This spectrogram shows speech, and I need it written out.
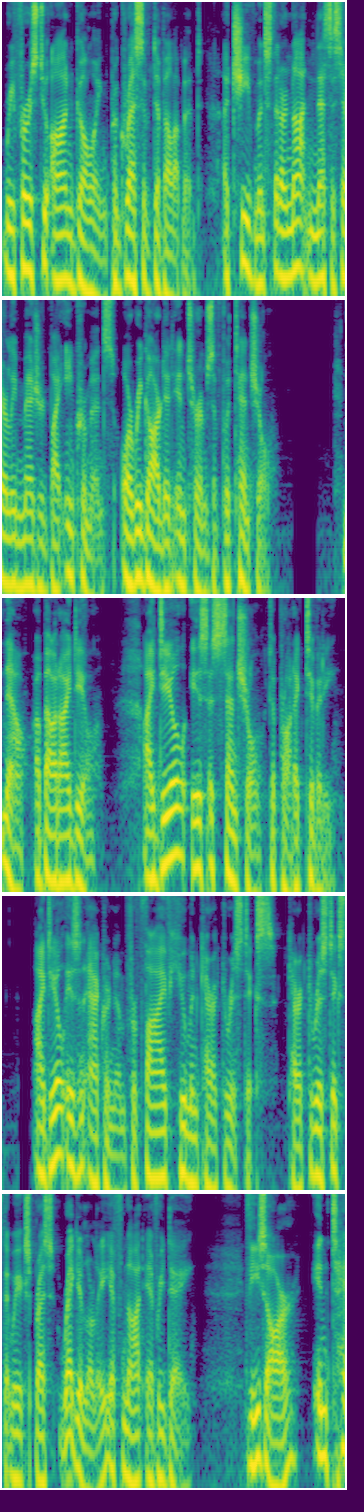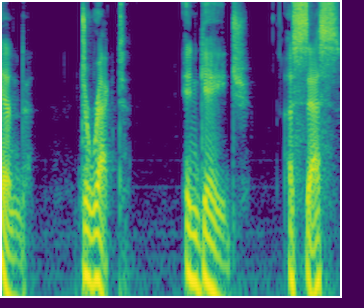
refers to ongoing, progressive development, achievements that are not necessarily measured by increments or regarded in terms of potential. Now, about ideal. Ideal is essential to productivity. Ideal is an acronym for five human characteristics, characteristics that we express regularly, if not every day. These are intend, direct, engage, assess,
